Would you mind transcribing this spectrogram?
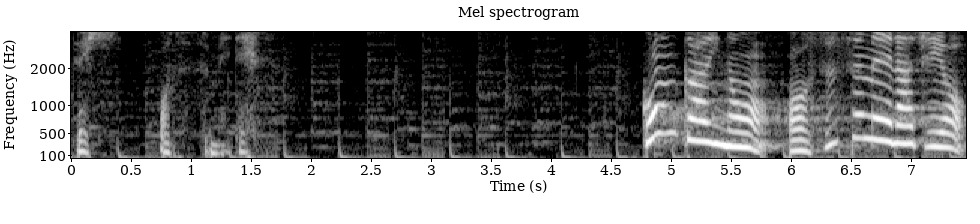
是非おすすめです。今回のおすすめラジオ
